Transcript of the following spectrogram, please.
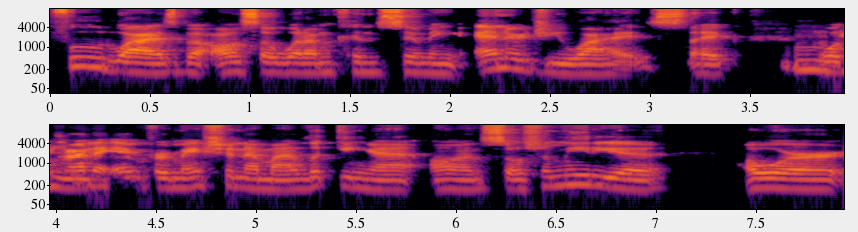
food wise, but also what I'm consuming energy wise. Like, mm-hmm. what kind of information am I looking at on social media? Or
